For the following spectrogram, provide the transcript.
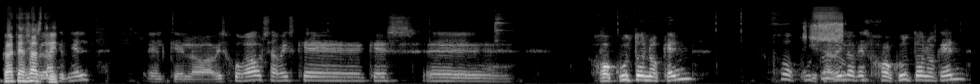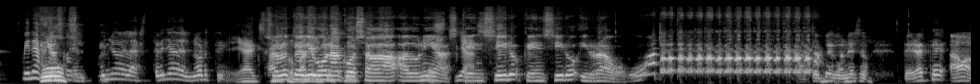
Gracias, Astrid. El que lo habéis jugado, ¿sabéis que, que es eh, Hokuto no Ken? ¿Y sabéis lo que es Hokuto no Ken? Mira, Uf. Helcom. El puño de la estrella del norte. Ya, exacto, Solo te vale, digo una sí. cosa, Adonías, que en Siro, que en Siro y Rao. A tope con eso. Pero es que, vamos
